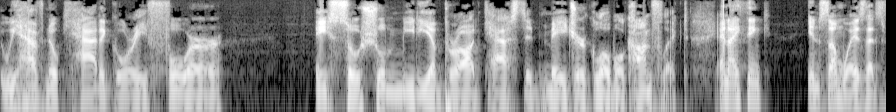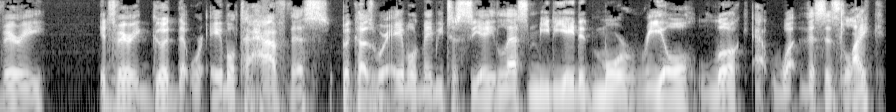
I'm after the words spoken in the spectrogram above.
we have no category for a social media broadcasted major global conflict. And I think in some ways that's very it's very good that we're able to have this because we're able maybe to see a less mediated, more real look at what this is like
